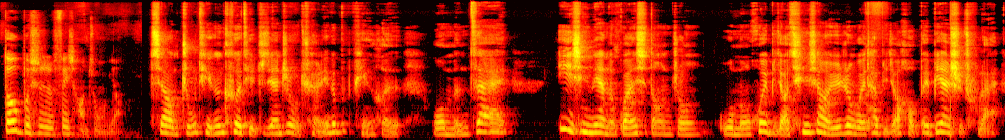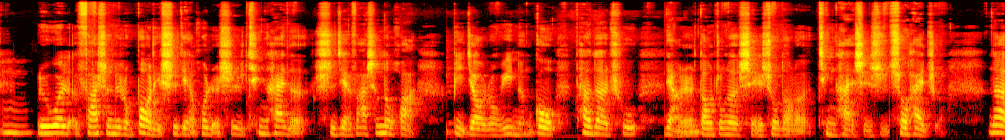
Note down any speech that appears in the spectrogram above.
都不是非常重要。像主体跟客体之间这种权利的不平衡，我们在异性恋的关系当中，我们会比较倾向于认为它比较好被辨识出来。嗯，如果发生这种暴力事件或者是侵害的事件发生的话，比较容易能够判断出两人当中的谁受到了侵害，谁是受害者。那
